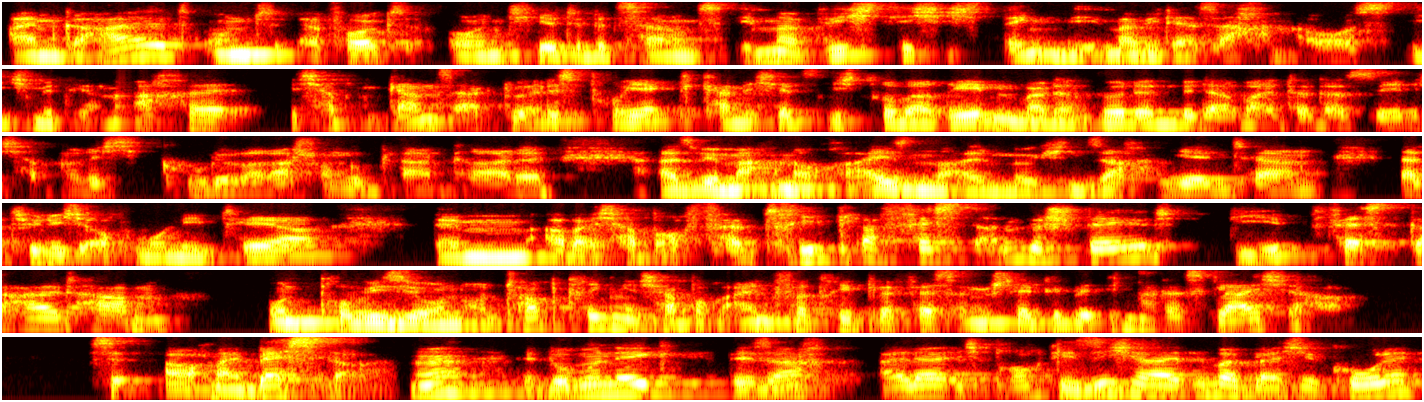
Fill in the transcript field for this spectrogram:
einem Gehalt und erfolgsorientierte Bezahlung ist immer wichtig. Ich denke mir immer wieder Sachen aus, die ich mit ihr mache. Ich habe ein ganz aktuelles Projekt, kann ich jetzt nicht drüber reden, weil dann würde ein Mitarbeiter das sehen. Ich habe eine richtig coole Überraschung geplant gerade. Also wir machen auch Reisen und alle möglichen Sachen hier intern, natürlich auch monetär. Ähm, aber ich habe auch Vertriebler festangestellt, die Festgehalt haben und Provisionen on top kriegen. Ich habe auch einen Vertriebler festangestellt, der will immer das Gleiche haben. Auch mein Bester. Ne? Der Dominik, der sagt, Alter, ich brauche die Sicherheit, immer gleiche Kohle.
